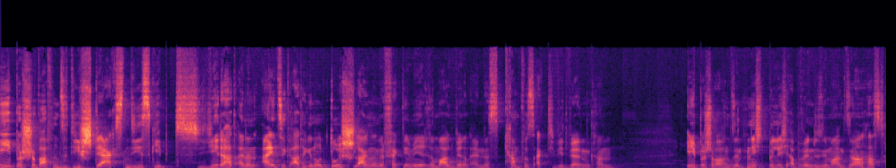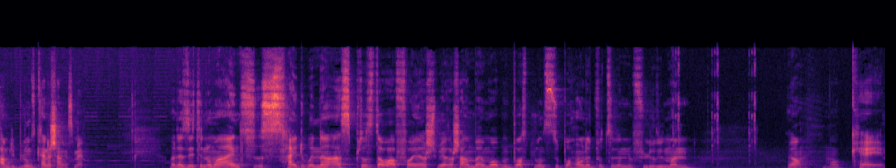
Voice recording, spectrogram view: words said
Epische Waffen sind die stärksten, die es gibt. Jeder hat einen einzigartigen und durchschlagenden Effekt, der mehrere Mal während eines Kampfes aktiviert werden kann. Epische Waffen sind nicht billig, aber wenn du sie im Arsenal hast, haben die Bloons keine Chance mehr. Und da seht ihr Nummer 1 Sidewinder Ass plus Dauerfeuer, schwerer Schaden bei Mob und Boss Bloons, Super Hornet wird zu deinem Flügelmann. Ja, okay.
